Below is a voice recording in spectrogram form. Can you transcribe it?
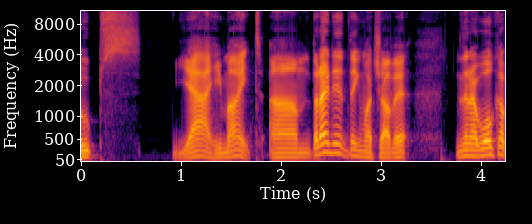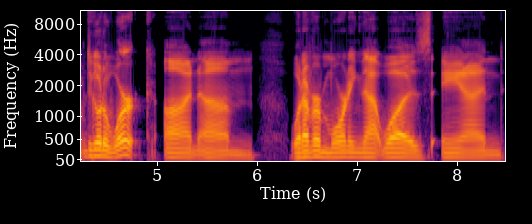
oops, yeah, he might. Um, but I didn't think much of it. And then I woke up to go to work on um, whatever morning that was, and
